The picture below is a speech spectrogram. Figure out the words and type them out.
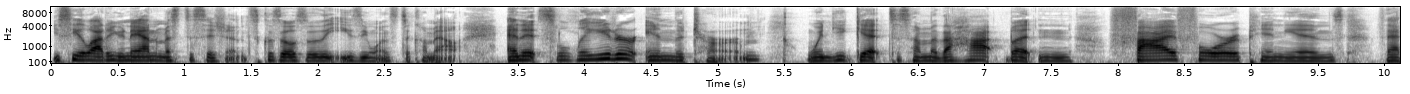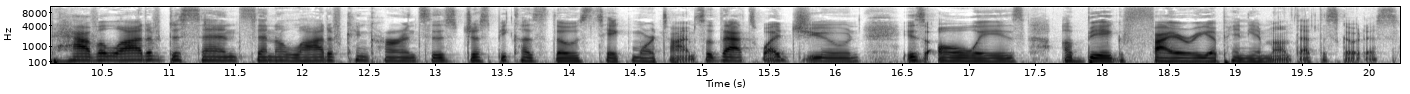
you see a lot of unanimous decisions because those are the easy ones to come out, and it's later in the term when you get to some of the hot button five four opinions that have a lot of dissents and a lot of concurrences, just because those take more time. So that's why June is always a big fiery opinion month at the SCOTUS.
